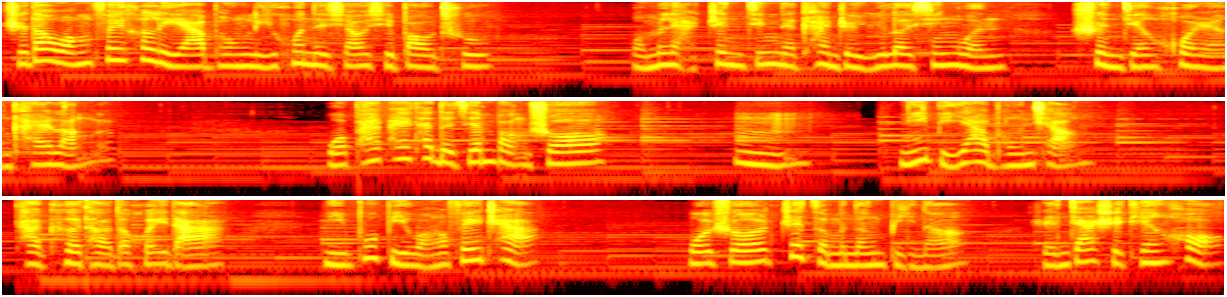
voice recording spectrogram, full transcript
直到王菲和李亚鹏离婚的消息爆出，我们俩震惊地看着娱乐新闻，瞬间豁然开朗了。我拍拍他的肩膀说：“嗯，你比亚鹏强。”他客套地回答：“你不比王菲差。”我说：“这怎么能比呢？人家是天后。”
